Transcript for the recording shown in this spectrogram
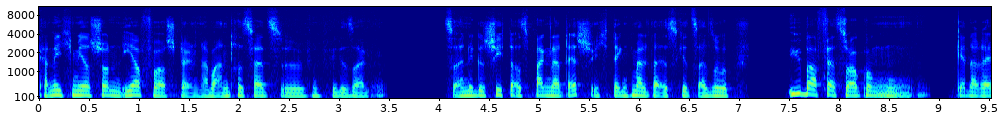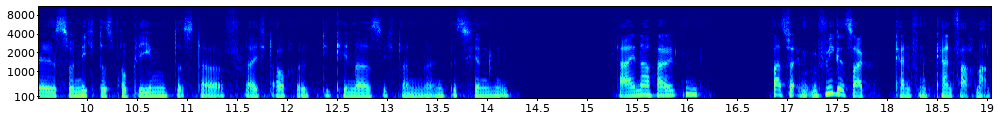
kann ich mir schon eher vorstellen. Aber andererseits, wie gesagt, ist eine Geschichte aus Bangladesch. Ich denke mal, da ist jetzt also Überversorgung generell so nicht das Problem, dass da vielleicht auch die Kinder sich dann ein bisschen kleiner halten. Was, wie gesagt, kein, kein Fachmann.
